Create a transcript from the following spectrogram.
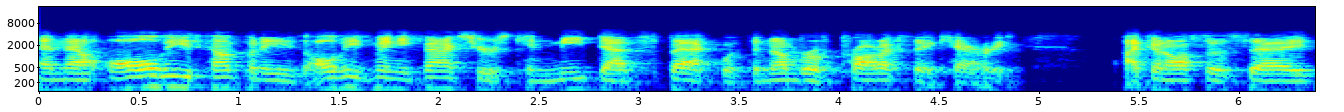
and now all these companies, all these manufacturers can meet that spec with the number of products they carry. I can also say,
